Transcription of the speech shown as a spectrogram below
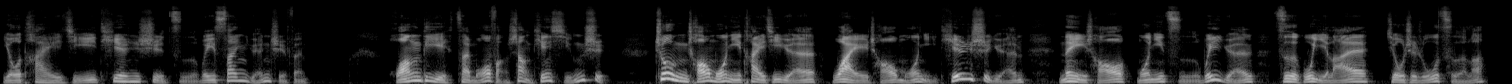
有太极、天士、紫微三元之分。皇帝在模仿上天行事，正朝模拟太极元，外朝模拟天视元，内朝模拟紫微元，自古以来就是如此了。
